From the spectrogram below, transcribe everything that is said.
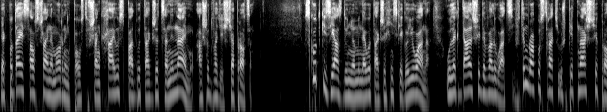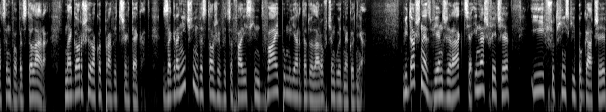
Jak podaje South China Morning Post, w Szanghaju spadły także ceny najmu, aż o 20%. Skutki zjazdu nie ominęły także chińskiego juana. Uległ dalszej dewaluacji. W tym roku stracił już 15% wobec dolara. Najgorszy rok od prawie trzech dekad. Zagraniczni inwestorzy wycofali z Chin 2,5 miliarda dolarów w ciągu jednego dnia. Widoczne jest więc, że reakcja i na świecie, i wśród chińskich bogaczy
